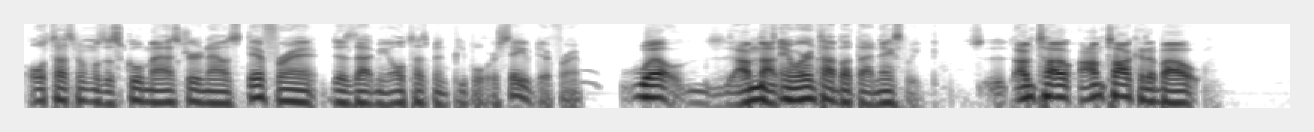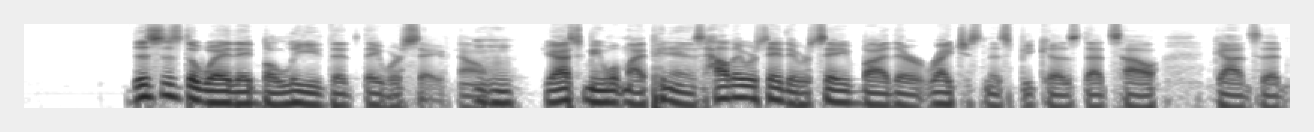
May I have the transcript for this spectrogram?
Old Testament was a schoolmaster, now it's different. Does that mean Old Testament people were saved different? Well, I'm not. And we're gonna talk about that next week. I'm ta- I'm talking about this is the way they believed that they were saved. Now, Mhm. if you're asking me what my opinion is, how they were saved, they were saved by their righteousness because that's how God said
